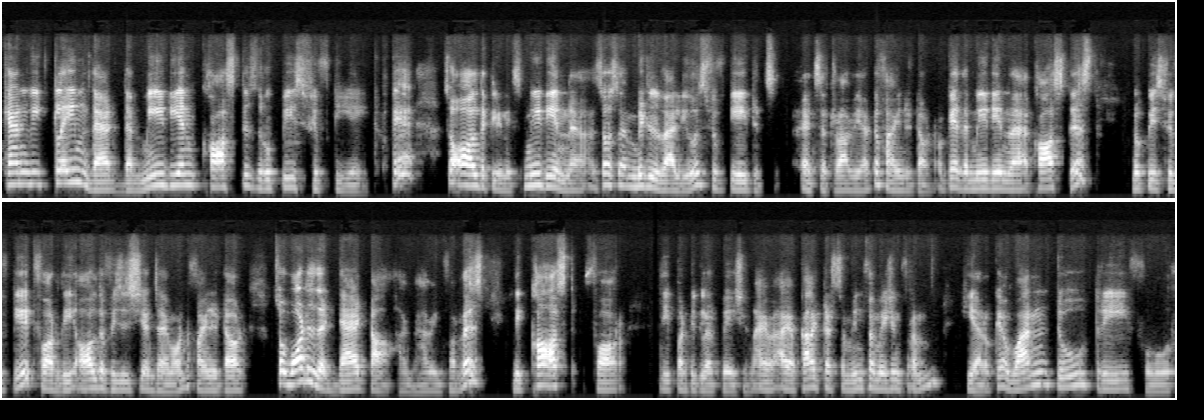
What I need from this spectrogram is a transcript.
can we claim that the median cost is rupees 58 okay so all the clinics median uh, so, so middle value is 58 etc we have to find it out. Okay the median uh, cost is rupees 58 for the all the physicians I want to find it out. So what is the data I'm having for this? The cost for the particular patient. I, I have collected some information from here. Okay, one, two, three, four,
